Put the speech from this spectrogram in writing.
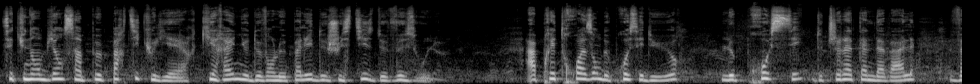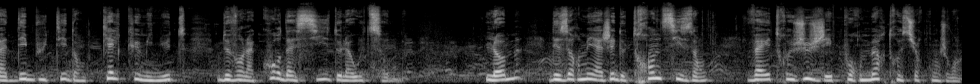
C'est une ambiance un peu particulière qui règne devant le palais de justice de Vesoul. Après trois ans de procédure, le procès de Jonathan Daval va débuter dans quelques minutes devant la cour d'assises de la Haute-Saône. L'homme, désormais âgé de 36 ans, va être jugé pour meurtre sur conjoint.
